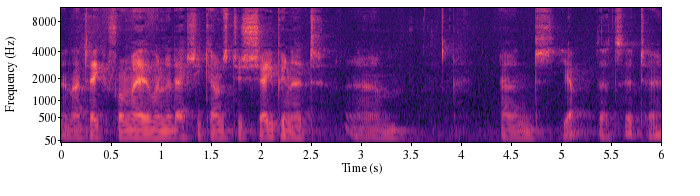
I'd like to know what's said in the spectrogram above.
and I take it from there when it actually comes to shaping it. Um, and yep, that's it. Eh?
